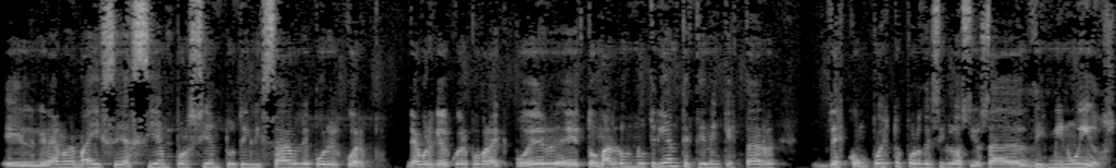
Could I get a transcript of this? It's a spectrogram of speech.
el grano de maíz sea 100% utilizable por el cuerpo. ¿ya? Porque el cuerpo para poder eh, tomar los nutrientes tienen que estar descompuestos, por decirlo así, o sea, disminuidos.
